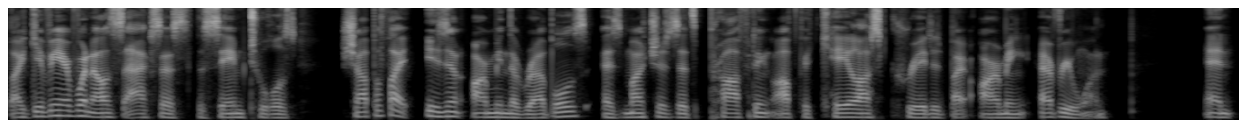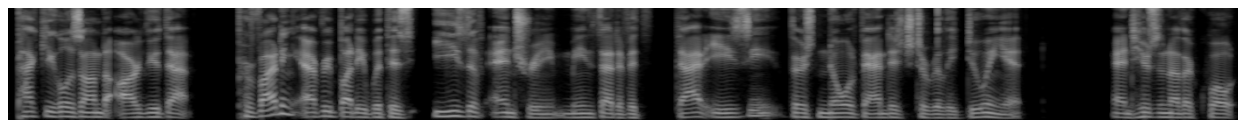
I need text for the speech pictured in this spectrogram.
By giving everyone else access to the same tools, Shopify isn't arming the rebels as much as it's profiting off the chaos created by arming everyone. And Packy goes on to argue that providing everybody with this ease of entry means that if it's that easy, there's no advantage to really doing it. And here's another quote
